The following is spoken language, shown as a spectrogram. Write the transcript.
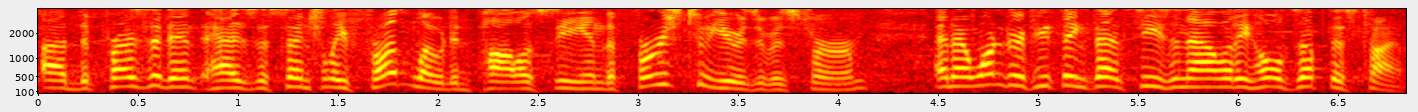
uh, the president has essentially front loaded policy in the first two years of his term. And I wonder if you think that seasonality holds up this time.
